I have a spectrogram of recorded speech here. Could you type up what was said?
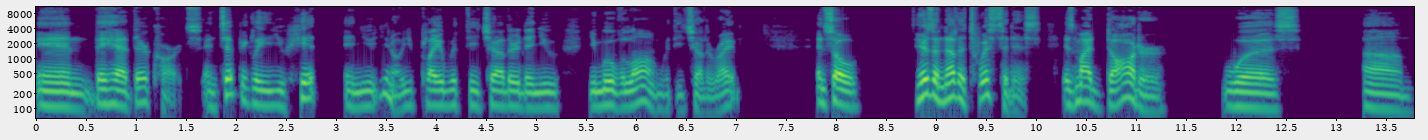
and they had their carts, and typically you hit and you you know you play with each other, then you you move along with each other, right? And so here's another twist to this: is my daughter was um,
